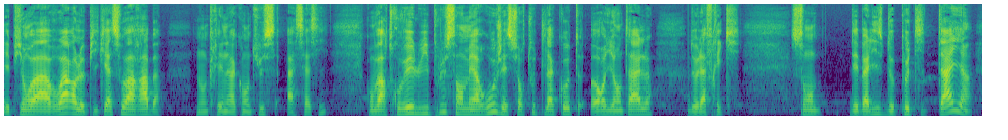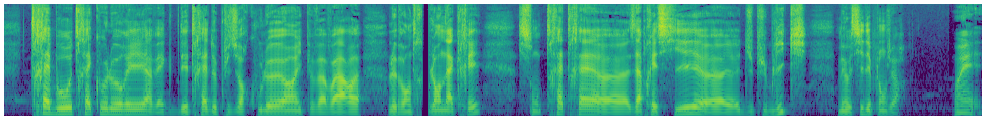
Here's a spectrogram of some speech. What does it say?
Et puis on va avoir le Picasso arabe, donc Rhinacanthus assassi, qu'on va retrouver lui plus en mer Rouge et sur toute la côte orientale de l'Afrique. Ce sont des balistes de petite taille, très beaux, très colorés, avec des traits de plusieurs couleurs. Ils peuvent avoir le ventre blanc nacré, qui sont très très appréciés du public, mais aussi des plongeurs. Ouais,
